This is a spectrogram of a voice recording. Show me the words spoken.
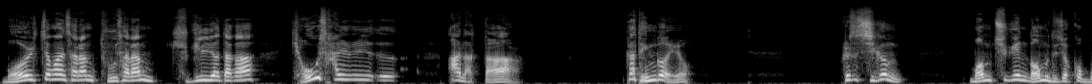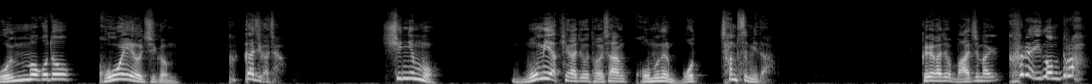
멀쩡한 사람 두 사람 죽이려다가 겨우 살아났다가 된 거예요. 그래서 지금 멈추기엔 너무 늦었고 못 먹어도 고해요 지금 끝까지 가자. 신임무 몸이 약해가지고 더 이상 고문을 못 참습니다. 그래가지고 마지막에 그래 이놈들아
